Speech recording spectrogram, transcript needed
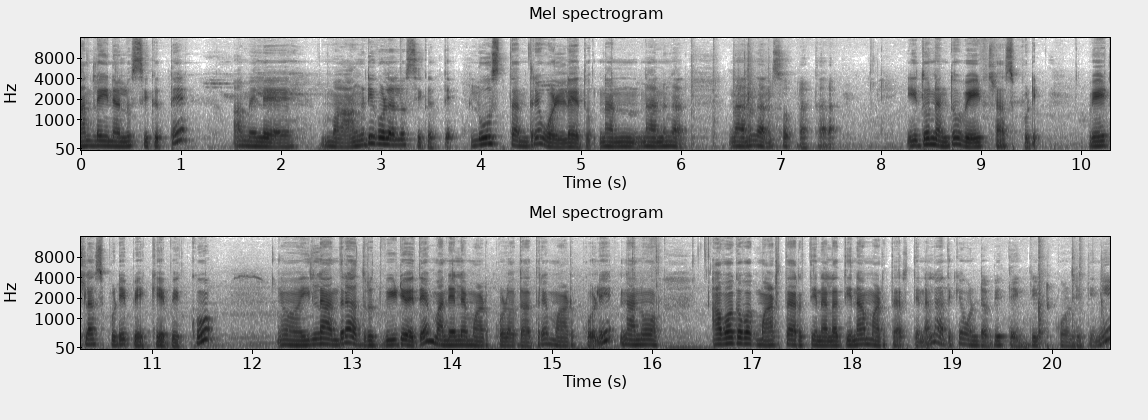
ಆನ್ಲೈನಲ್ಲೂ ಸಿಗುತ್ತೆ, ಆಮೇಲೆ ಅಂಗಡಿಗಳಲ್ಲೂ ಸಿಗುತ್ತೆ. ಲೂಸ್ ತಂದರೆ ಒಳ್ಳೆಯದು ನನ್ನ ನನಗೆ ನನಗೆ ಅನಿಸೋ ಪ್ರಕಾರ. ಇದು ನಂದು ವೆಯ್ಟ್ ಲಾಸ್ ಪುಡಿ. ವೆಯ್ಟ್ ಲಾಸ್ ಪುಡಿ ಬೇಕೇ ಬೇಕು. ಇಲ್ಲ ಅಂದರೆ ಅದ್ರದ್ದು ವೀಡಿಯೋ ಇದೆ ಮನೆಯಲ್ಲೇ ಮಾಡ್ಕೊಳ್ಳೋದಾದರೆ ಮಾಡ್ಕೊಳ್ಳಿ. ನಾನು ಅವಾಗವಾಗ ಮಾಡ್ತಾ ಇರ್ತೀನಲ್ಲ, ದಿನ ಮಾಡ್ತಾ ಇರ್ತೀನಲ್ಲ, ಅದಕ್ಕೆ ಒಂದು ಡಬ್ಬಿ ತೆಗೆದಿಟ್ಕೊಂಡಿದ್ದೀನಿ.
